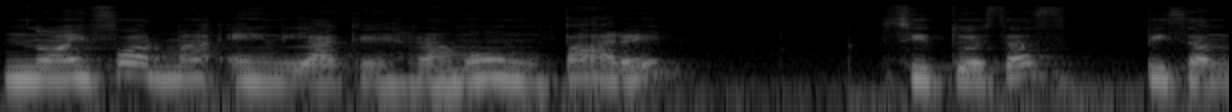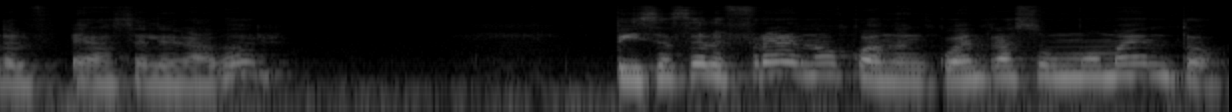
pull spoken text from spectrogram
No hay forma en la que Ramón pare si tú estás pisando el, el acelerador. Pisas el freno cuando encuentras un momento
